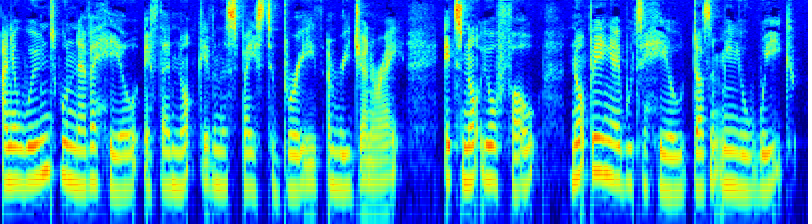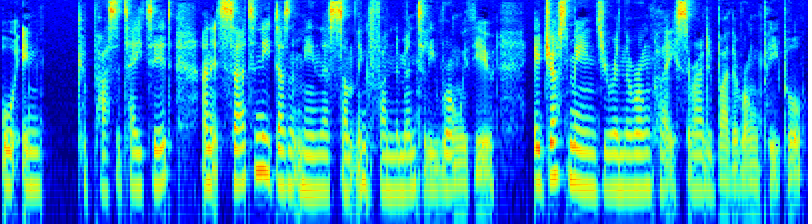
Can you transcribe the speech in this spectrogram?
And your wounds will never heal if they're not given the space to breathe and regenerate. It's not your fault. Not being able to heal doesn't mean you're weak or incapacitated, and it certainly doesn't mean there's something fundamentally wrong with you. It just means you're in the wrong place, surrounded by the wrong people.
